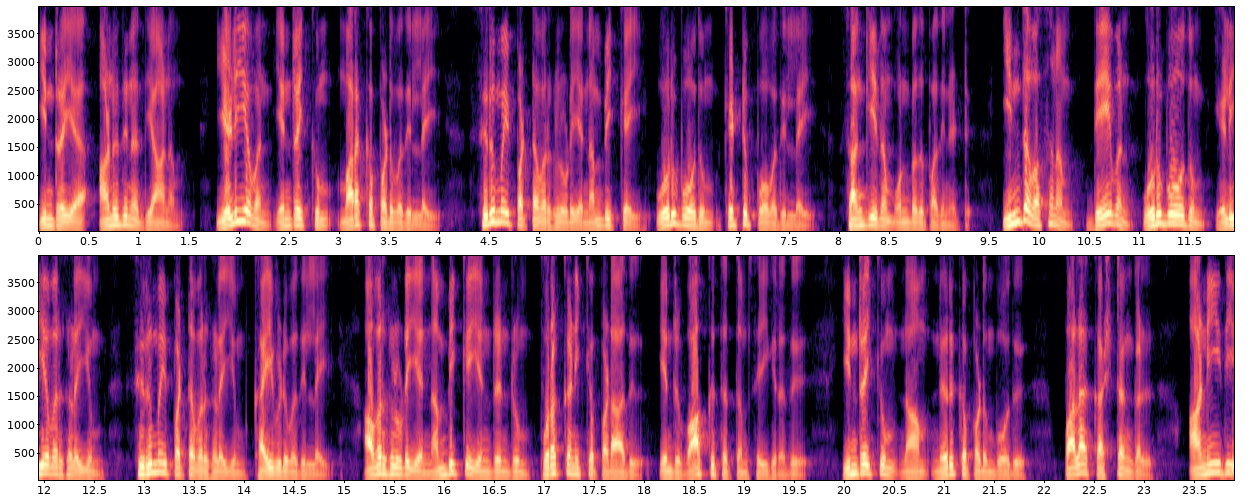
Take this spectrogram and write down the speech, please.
இன்றைய அனுதின தியானம் எளியவன் என்றைக்கும் மறக்கப்படுவதில்லை. சிறுமைப்பட்டவர்களுடைய நம்பிக்கை ஒருபோதும் கெட்டுப்போவதில்லை. சங்கீதம் ஒன்பது பதினெட்டு. இந்த வசனம் தேவன் ஒருபோதும் எளியவர்களையும் சிறுமைப்பட்டவர்களையும் கைவிடுவதில்லை. அவர்களுடைய நம்பிக்கை என்றென்றும் புறக்கணிக்கப்படாது என்று வாக்குத்தத்தம் செய்கிறது. இன்றைக்கும் நாம் நெருக்கப்படும் போது பல கஷ்டங்கள் அநீதி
